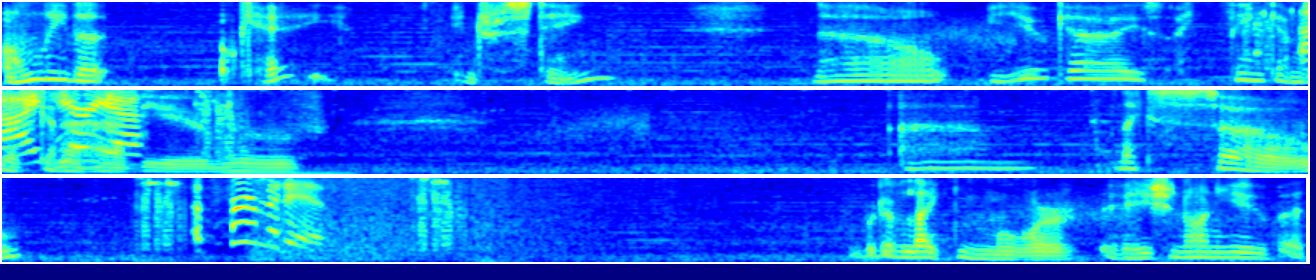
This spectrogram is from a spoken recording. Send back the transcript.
Only the. Okay. Interesting. Now, you guys, I think I'm just gonna hear ya. have you move. Um, like so. Affirmative. Would have liked more evasion on you, but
